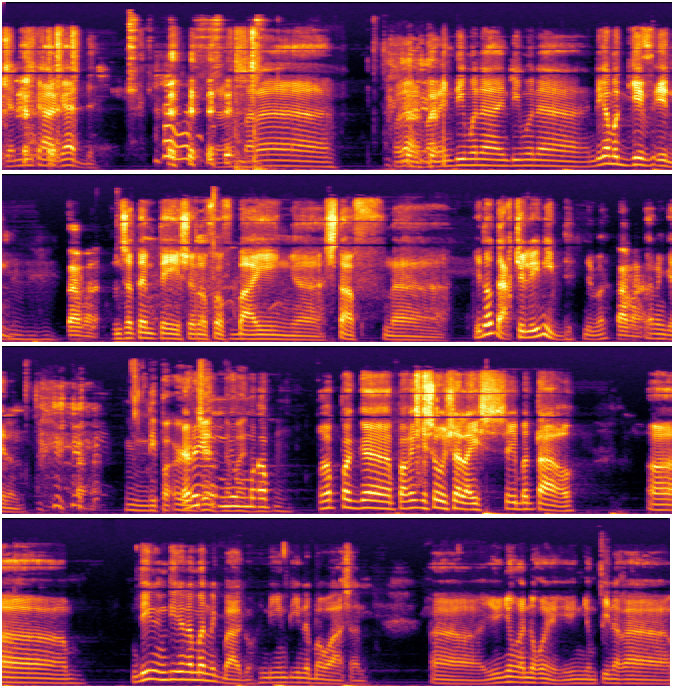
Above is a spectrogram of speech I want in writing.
Ganon kagad. Uh, para wala, para hindi mo na hindi mo na hindi ka mag-give in. Tama. dun sa temptation of of buying uh, stuff na you don't actually need, di ba? Tama. Parang ganun. Hindi pa Pero urgent yung- yung naman. Mm. mga pag uh, pakikisocialize sa ibang tao, uh, hindi hindi na naman nagbago, hindi hindi nabawasan. Uh, yun yung ano ko eh, yun yung pinaka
